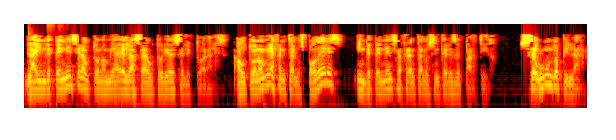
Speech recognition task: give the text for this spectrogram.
La independencia y la autonomía de las autoridades electorales. Autonomía frente a los poderes, independencia frente a los intereses de partido. Segundo pilar,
